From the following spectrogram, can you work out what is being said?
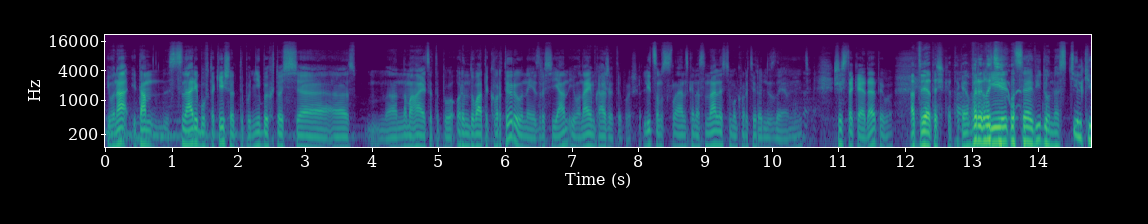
І вона, і там сценарій був такий, що типу, ніби хтось е, е, намагається типу орендувати квартиру у неї з росіян, і вона їм каже: типу, що ліцом слов'янської національності ми квартиру не здаємо. Щось таке, да? Типу. Ответочка така І це відео настільки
